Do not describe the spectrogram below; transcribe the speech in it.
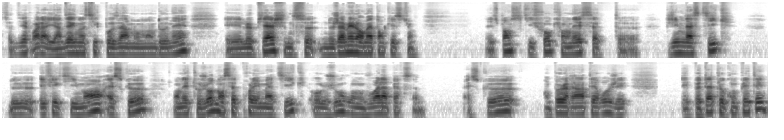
C'est-à-dire, voilà, il y a un diagnostic posé à un moment donné, et le piège, c'est de ne, jamais le remettre en question. Et je pense qu'il faut qu'on ait cette euh, gymnastique de, effectivement, est-ce que on est toujours dans cette problématique au jour où on voit la personne? Est-ce que on peut le réinterroger? Et peut-être le compléter.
